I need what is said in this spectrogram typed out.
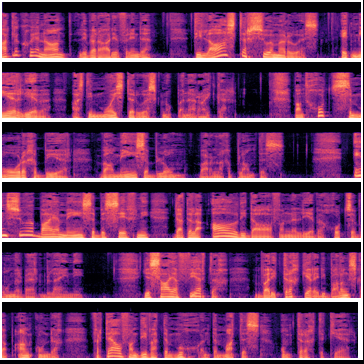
Hartlik goeienaand, liewe radiovriende. Die laaste somerroos het meer lewe as die mooiste roosknop in 'n ruiker. Want God se môre gebeur waar mense blom waar hulle geplant is. En so baie mense besef nie dat hulle al die dae van hulle lewe God se wonderwerk bly nie. Jesaja 40 wat die terugkeer uit die ballingskap aankondig, vertel van die wat te moeg en te mat is om terug te keer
